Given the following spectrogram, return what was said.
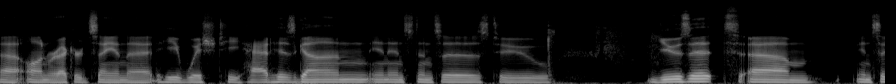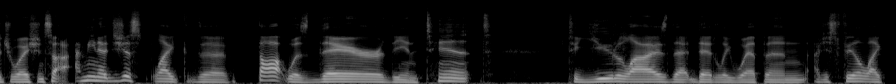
uh, on record saying that he wished he had his gun in instances to use it. Um, in situations. So I mean, it's just like the thought was there, the intent to utilize that deadly weapon. I just feel like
